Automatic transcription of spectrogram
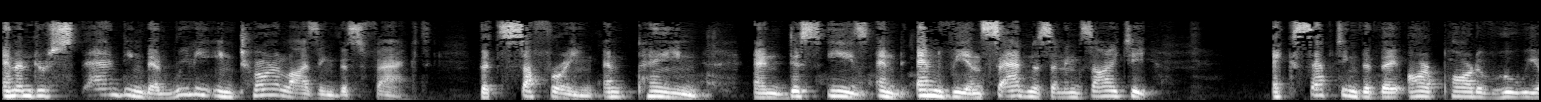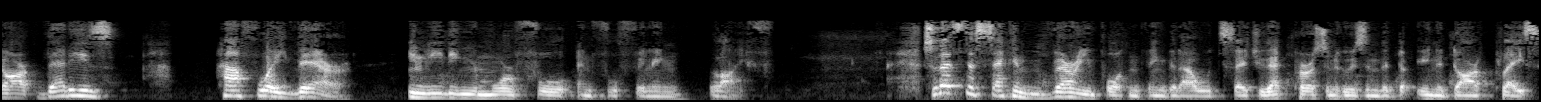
And understanding that, really internalizing this fact that suffering and pain and disease and envy and sadness and anxiety, accepting that they are part of who we are, that is halfway there in leading a more full and fulfilling life. So that's the second very important thing that I would say to that person who is in the in a dark place.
